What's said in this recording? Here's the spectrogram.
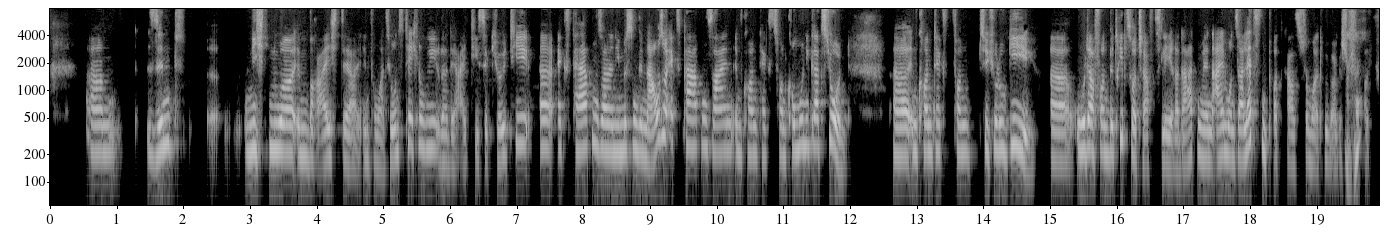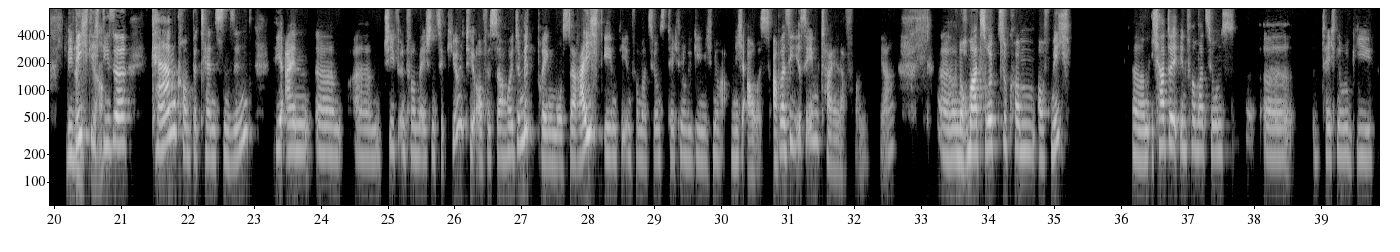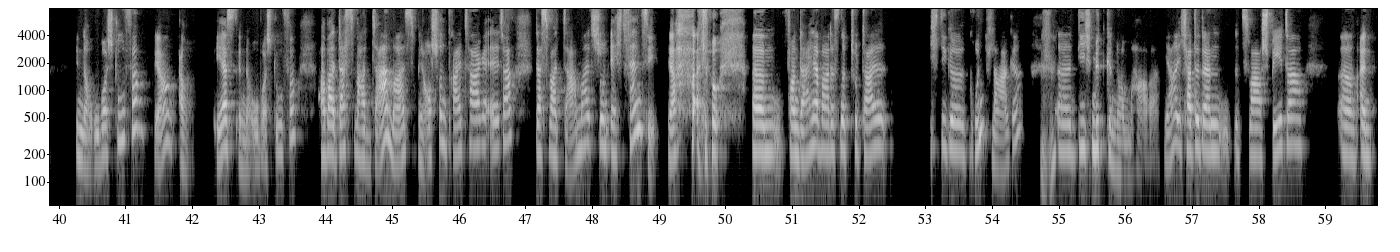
ähm, sind äh, nicht nur im Bereich der Informationstechnologie oder der IT-Security-Experten, äh, sondern die müssen genauso Experten sein im Kontext von Kommunikation, äh, im Kontext von Psychologie, oder von Betriebswirtschaftslehre. Da hatten wir in einem unserer letzten Podcasts schon mal drüber mhm. gesprochen. Wie wichtig ja. diese Kernkompetenzen sind, die ein ähm, ähm, Chief Information Security Officer heute mitbringen muss. Da reicht eben die Informationstechnologie nicht nur nicht aus, aber sie ist eben Teil davon. Ja? Äh, Nochmal zurückzukommen auf mich. Ähm, ich hatte Informationstechnologie äh, in der Oberstufe, ja, erst in der Oberstufe. Aber das war damals, ich bin auch schon drei Tage älter, das war damals schon echt fancy. Ja, also ähm, von daher war das eine total wichtige Grundlage, mhm. äh, die ich mitgenommen habe. Ja, ich hatte dann zwar später äh, ein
